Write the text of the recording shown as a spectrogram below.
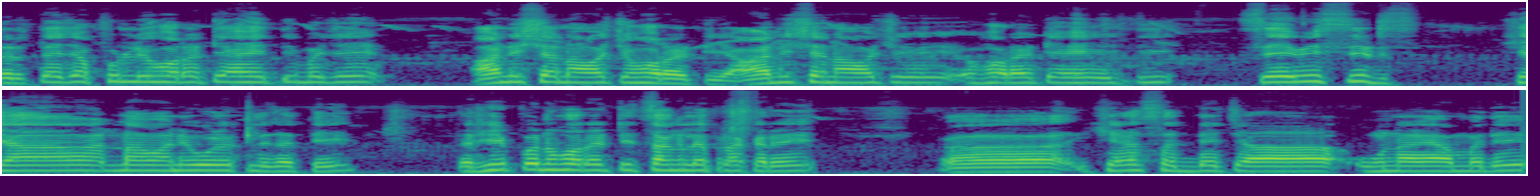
तर त्याच्या पुढली व्हरायटी आहे ती म्हणजे अनिशा नावाची व्हरायटी. अनिशा नावाची व्हरायटी आहे ती सेवी सीड्स ह्या नावाने ओळखली जाते. तर ही पण व्हरायटी चांगल्या प्रकारे ह्या सध्याच्या उन्हाळ्यामध्ये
